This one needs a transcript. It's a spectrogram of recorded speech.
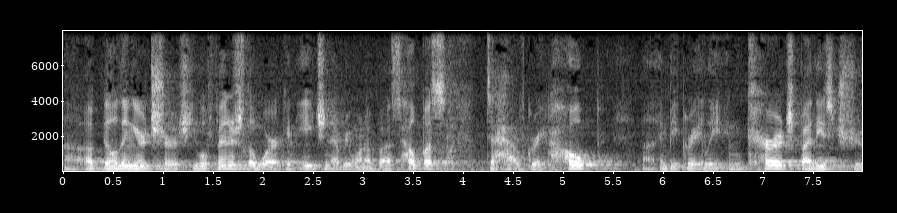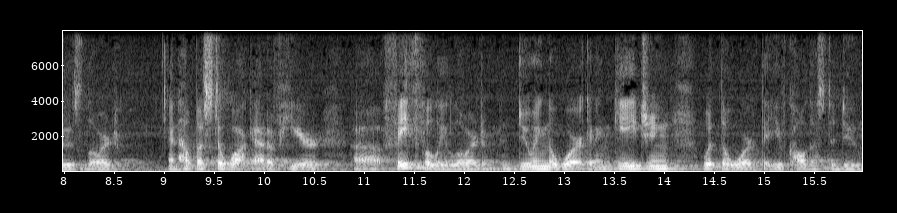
uh, of building your church. You will finish the work in each and every one of us. Help us to have great hope uh, and be greatly encouraged by these truths, Lord. And help us to walk out of here uh, faithfully, Lord, doing the work and engaging with the work that you've called us to do.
